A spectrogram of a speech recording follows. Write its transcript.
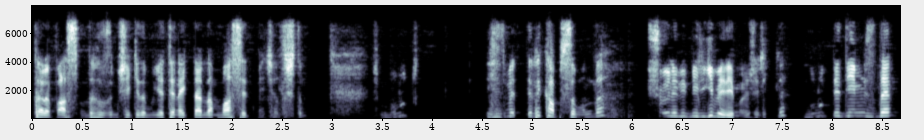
tarafı aslında hızlı bir şekilde bu yeteneklerden bahsetmeye çalıştım. Şimdi bulut hizmetleri kapsamında şöyle bir bilgi vereyim öncelikle. Bulut dediğimizde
